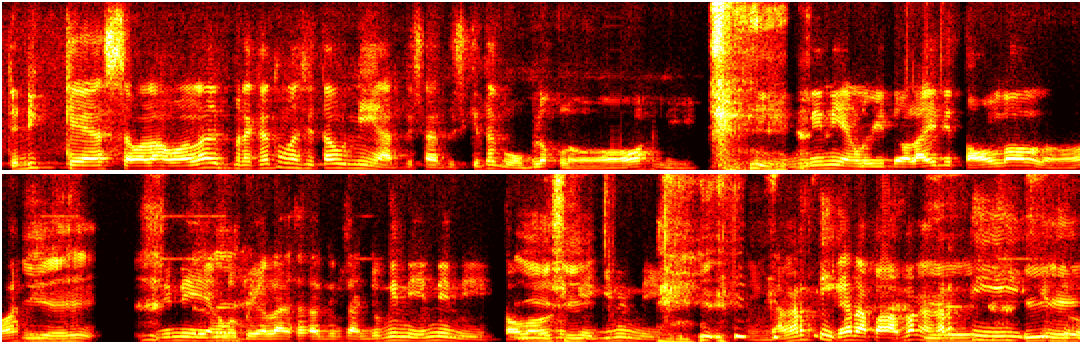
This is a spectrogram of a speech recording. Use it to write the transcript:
Jadi kayak seolah-olah mereka tuh ngasih tahu nih artis-artis kita goblok loh nih. ini nih yang lu idolain ini tolol loh. Iya. Ini nih yang lu bela sanjung-sanjung ini ini nih tolol iya nih kayak gini nih. Nggak ngerti kan apa-apa nggak iya, ngerti iya. gitu.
